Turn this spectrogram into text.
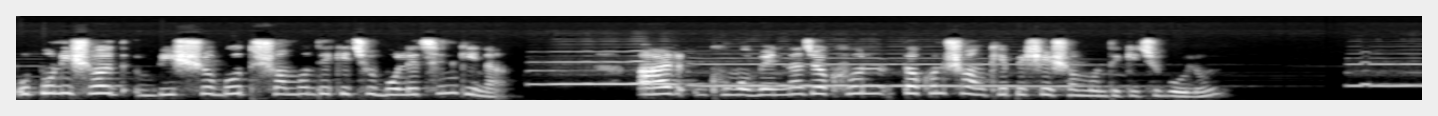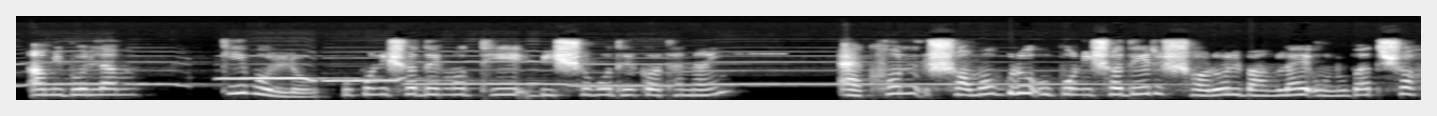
উপনিষদ বিশ্ববোধ সম্বন্ধে কিছু বলেছেন কি না? আর ঘুমোবেন না যখন, তখন সংক্ষেপে সে সম্বন্ধে কিছু বলুন। আমি বললাম কে বলল, উপনিষদের মধ্যে বিশ্ববোধের কথা নাই? এখন সমগ্র উপনিষদের সরল বাংলায় অনুবাদ সহ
